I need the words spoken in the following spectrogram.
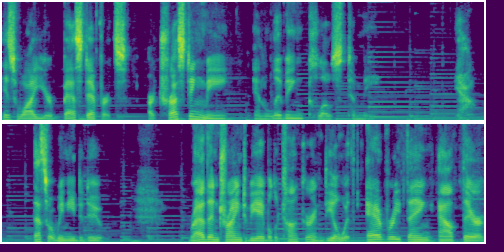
is why your best efforts are trusting me and living close to me. Yeah, that's what we need to do. Rather than trying to be able to conquer and deal with everything out there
